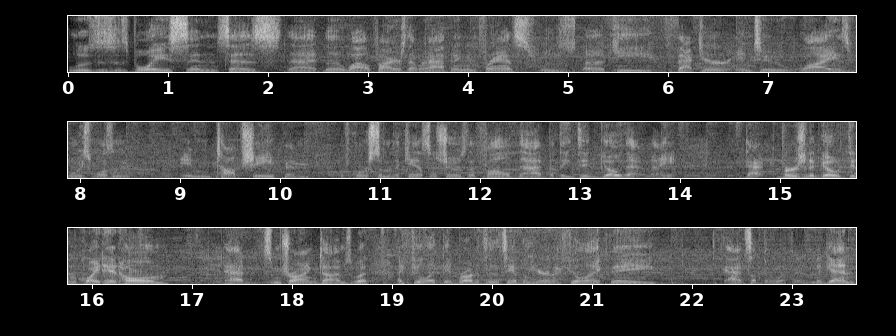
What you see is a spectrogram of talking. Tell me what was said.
loses his voice and says that the wildfires that were happening in France was a key factor into why his voice wasn't in top shape. And of course, some of the cancel shows that followed that, but they did go that night. That version of Go didn't quite hit home. It had some trying times, but I feel like they brought it to the table here, and I feel like they had something with it. And again,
